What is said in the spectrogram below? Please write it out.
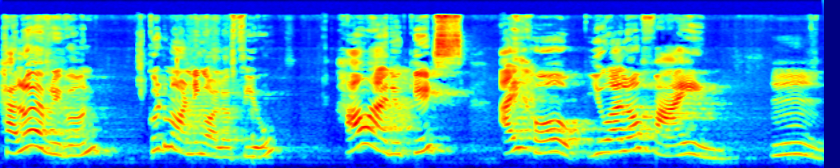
Hello everyone. Good morning all of you. How are you kids? I hope you all are fine. Hmm.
